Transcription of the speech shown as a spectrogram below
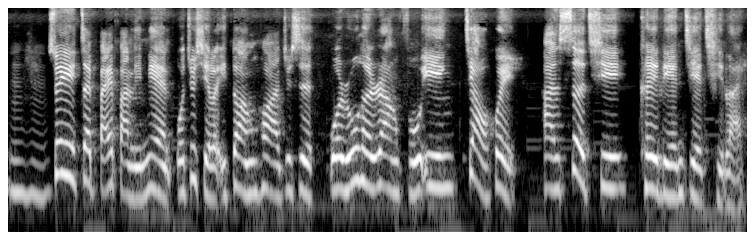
嗯哼，所以在白板里面我就写了一段话，就是我如何让福音教会和社区可以连接起来，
